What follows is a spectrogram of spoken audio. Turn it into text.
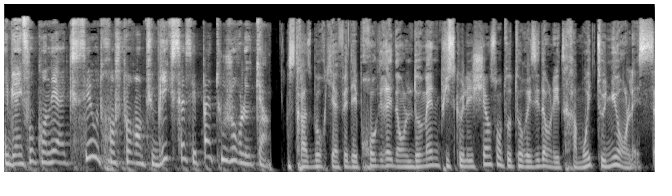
eh bien, il faut qu'on ait accès au transport en public. Ça, c'est pas toujours le cas. Strasbourg qui a fait des progrès dans le domaine puisque les chiens sont autorisés dans les tramways tenus en laisse.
